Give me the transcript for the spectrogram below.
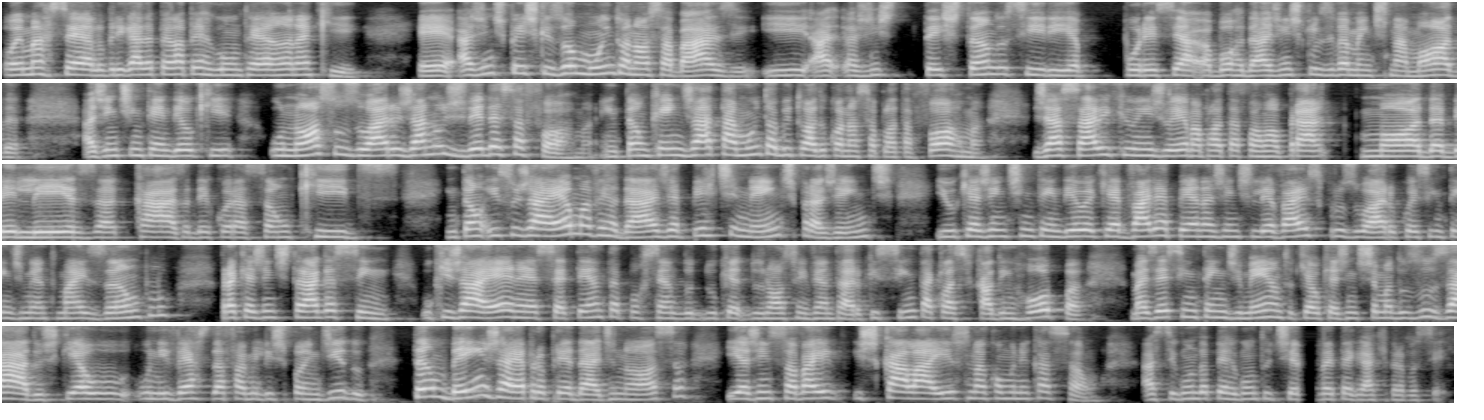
Oi, Marcelo, obrigada pela pergunta. É a Ana aqui. É, a gente pesquisou muito a nossa base e a, a gente testando se iria por essa abordagem exclusivamente na moda, a gente entendeu que o nosso usuário já nos vê dessa forma. Então, quem já está muito habituado com a nossa plataforma já sabe que o Enjoei é uma plataforma para moda, beleza, casa, decoração, kids. Então, isso já é uma verdade, é pertinente para a gente, e o que a gente entendeu é que é, vale a pena a gente levar isso para o usuário com esse entendimento mais amplo, para que a gente traga, sim, o que já é né, 70% do, do, que, do nosso inventário, que sim está classificado em roupa, mas esse entendimento, que é o que a gente chama dos usados, que é o universo da família expandido, também já é propriedade nossa, e a gente só vai escalar isso na comunicação. A segunda pergunta o Tia vai pegar aqui para você.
